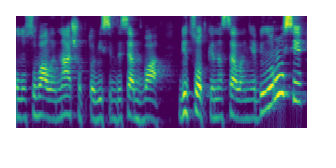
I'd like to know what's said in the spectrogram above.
Проголосували, начебто, 82% населення Білорусі,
